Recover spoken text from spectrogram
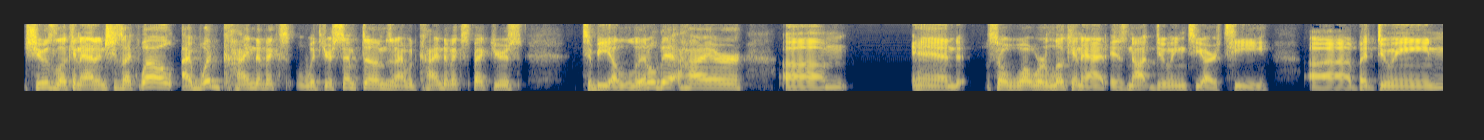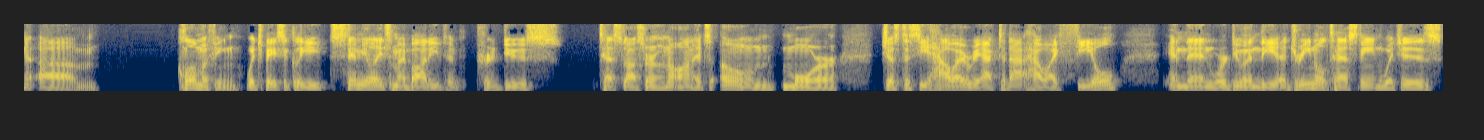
she was looking at it and she's like well i would kind of ex- with your symptoms and i would kind of expect yours to be a little bit higher um and so what we're looking at is not doing TRT, uh, but doing um, clomiphene, which basically stimulates my body to produce testosterone on its own more, just to see how I react to that, how I feel, and then we're doing the adrenal testing, which is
